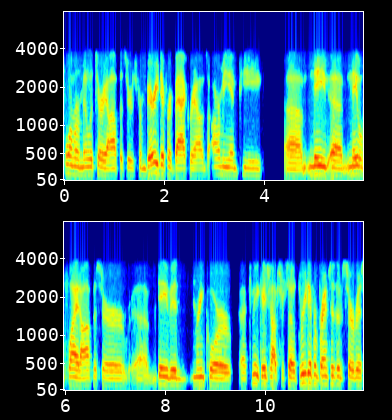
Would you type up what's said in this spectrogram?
former military officers from very different backgrounds, Army MP, um, Navy, uh, Naval Flight Officer, uh, David, Marine Corps uh, Communication Officer. So three different branches of service,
